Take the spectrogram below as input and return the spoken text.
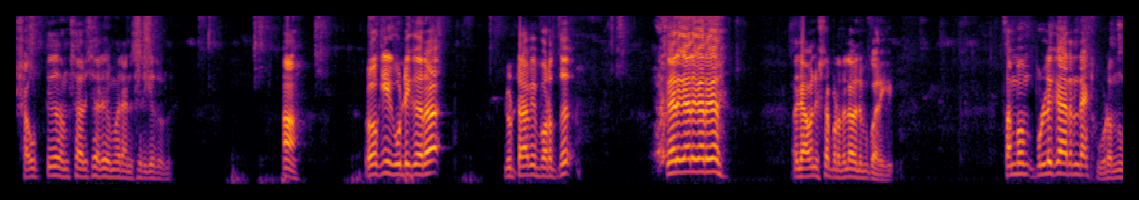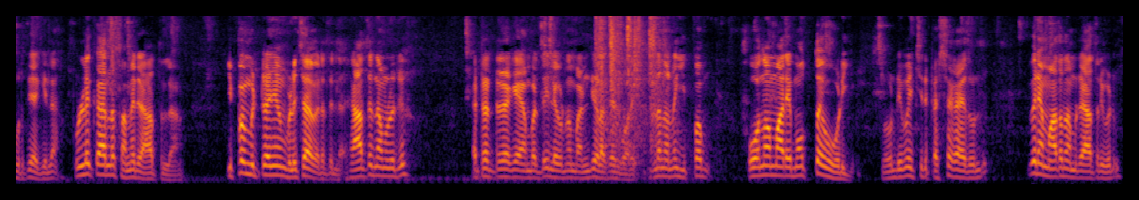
ഷൗട്ട് ചെയ്ത് സംസാരിച്ചാലേ നമ്മൾ അനുസരിക്കത്തുള്ളൂ. ആ റോക്കി കൂട്ടി കയറുക ലുട്ടാപ്പി പുറത്ത്. കയറി കയറി കയറി കയറി അല്ല അവന് ഇഷ്ടപ്പെടത്തില്ല അവന് കുരയ്ക്കും സംഭവം പുള്ളിക്കാരന്റെ കൂടെ ഒന്നും വൃത്തിയാക്കില്ല പുള്ളിക്കാരന്റെ സമയം രാത്രിയിലാണ്. ഇപ്പം വിട്ട് കഴിഞ്ഞാൽ വിളിച്ചാൽ വരത്തില്ല. രാത്രി നമ്മളൊരു എട്ടെട്ടരയൊക്കെ ആകുമ്പോഴത്തേക്ക് ഇവിടുന്ന് വണ്ടികളൊക്കെ കുറയും. അല്ലെന്നുണ്ടെങ്കിൽ ഇപ്പം പോകുന്നവന്മാരെ മൊത്തം ഓടിക്കും. അതുകൊണ്ട് ഇവ ഇച്ചിരി പെശകായതുകൊണ്ട് ഇവരെ മാത്രം നമ്മൾ രാത്രി വിടും.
